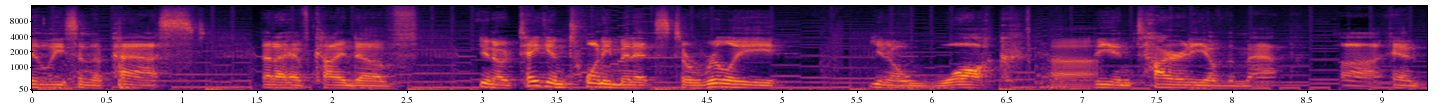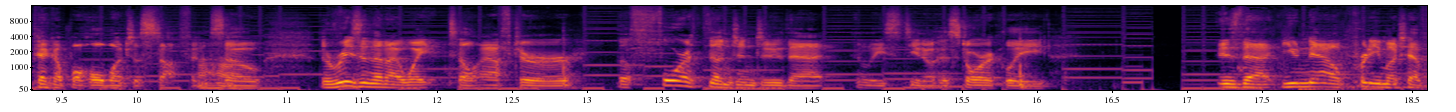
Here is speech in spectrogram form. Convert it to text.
at least in the past, that I have kind of, you know, taken 20 minutes to really, you know, walk Ah. the entirety of the map uh, and pick up a whole bunch of stuff. And so the reason that I wait till after the fourth dungeon to do that, at least you know historically, is that you now pretty much have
